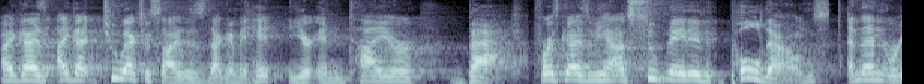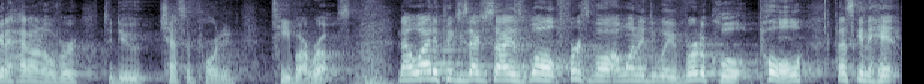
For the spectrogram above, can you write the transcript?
All right, guys, I got two exercises that are gonna hit your entire back. First, guys, we have supinated pull downs, and then we're gonna head on over to do chest supported T-bar rows. Now, why did I pick these exercises? Well, first of all, I wanna do a vertical pull that's gonna hit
